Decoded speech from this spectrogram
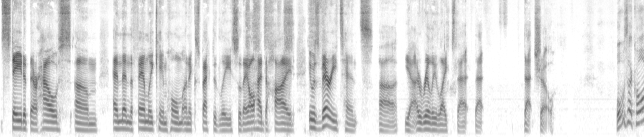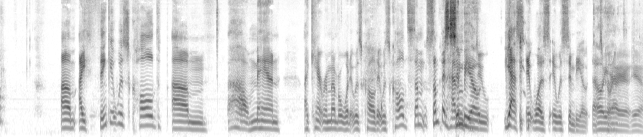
stayed at their house. Um, and then the family came home unexpectedly, so they all had to hide. It was very tense. Uh, yeah, I really liked that that that show. What was that called? Um, I think it was called. Um, oh man, I can't remember what it was called. It was called some something having Symbiote. to do. Yes, it was. It was symbiote. That's oh correct. yeah, yeah, yeah.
